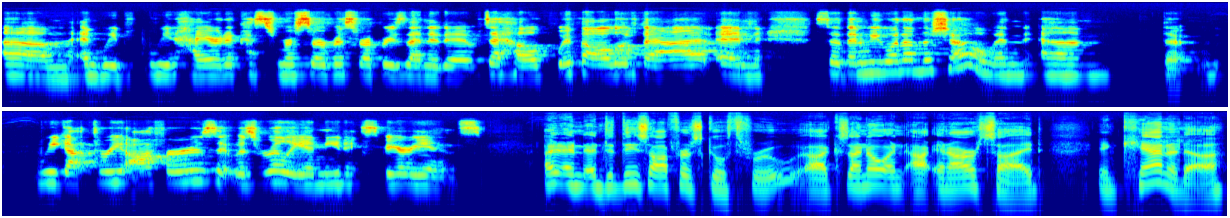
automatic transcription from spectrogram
Um, and we'd, we'd hired a customer service representative to help with all of that. And so then we went on the show and um, the, we got three offers. It was really a neat experience. And, and, and did these offers go through? Because I know in, in our side, in Canada,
